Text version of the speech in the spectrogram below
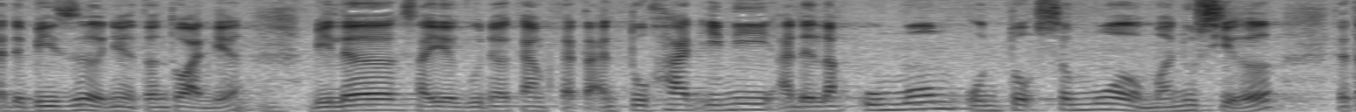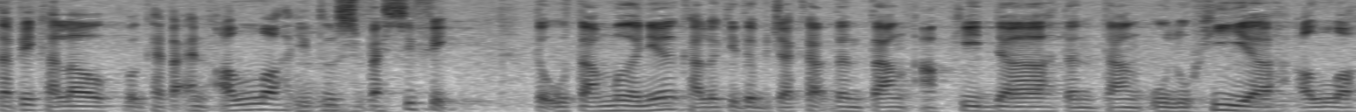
ada bezanya tuan-tuan ya. Bila saya gunakan perkataan Tuhan ini adalah umum untuk semua manusia tetapi kalau perkataan Allah itu spesifik terutamanya kalau kita bercakap tentang akidah tentang uluhiyah Allah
